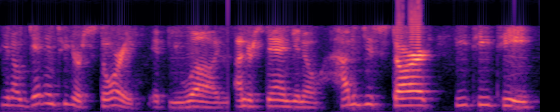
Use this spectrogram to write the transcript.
you know, get into your story, if you will, and understand, you know, how did you start CTT,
